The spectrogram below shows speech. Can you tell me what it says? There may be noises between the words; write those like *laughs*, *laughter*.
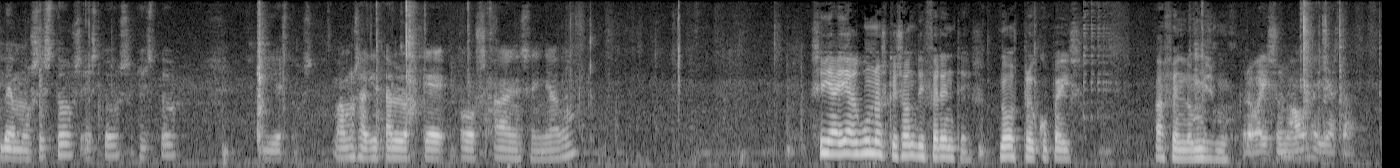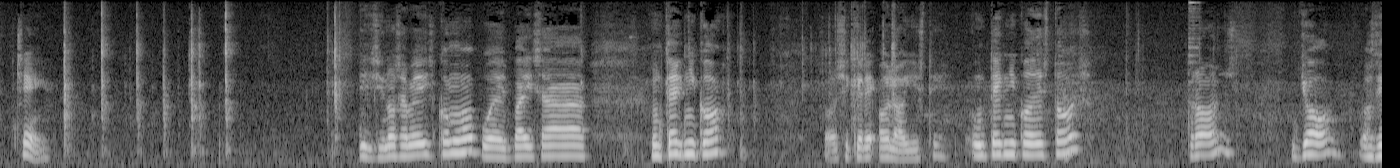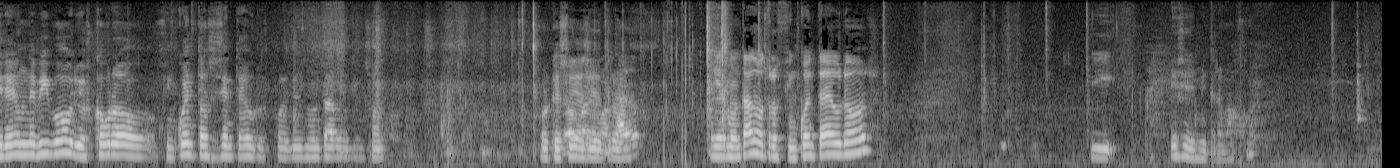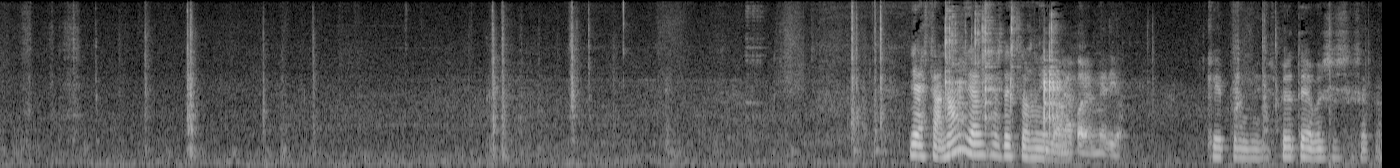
Vemos estos, estos, estos y estos. Vamos a quitar los que os ha enseñado. Sí, hay algunos que son diferentes. No os preocupéis. Hacen lo mismo. Probáis uno ahora y ya está. Sí. Y si no sabéis cómo, pues vais a un técnico. O si queréis. Hola, ¿y este? Un técnico de estos. Trolls. Yo os diré dónde vivo y os cobro 50 o 60 euros por desmontar lo que son. Porque soy así de montado, Y he montado otros 50 euros. Y ese es mi trabajo. Ya está, ¿no? Ya los has destornillado. por el medio. ¿Qué por el medio? Espérate a ver si se saca.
